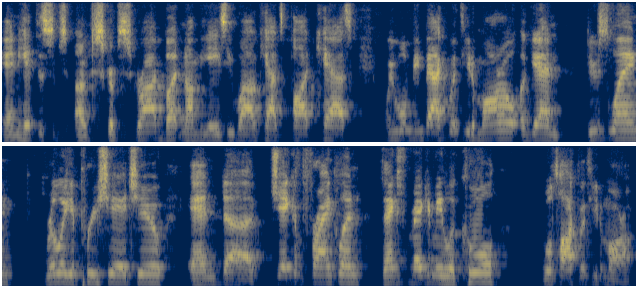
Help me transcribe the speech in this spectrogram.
And hit the uh, subscribe button on the AZ Wildcats podcast. We will be back with you tomorrow. Again, Deuce Lane, really appreciate you. And uh, Jacob Franklin, thanks for making me look cool. We'll talk with you tomorrow.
